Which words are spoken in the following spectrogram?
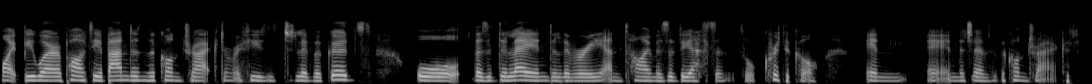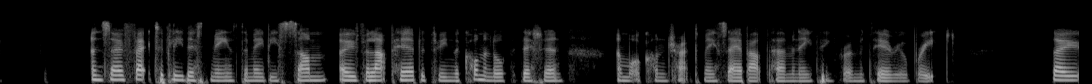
might be where a party abandons the contract and refuses to deliver goods, or there's a delay in delivery and time is of the essence or critical in in the terms of the contract. And so effectively, this means there may be some overlap here between the common law position and what a contract may say about terminating for a material breach. So,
